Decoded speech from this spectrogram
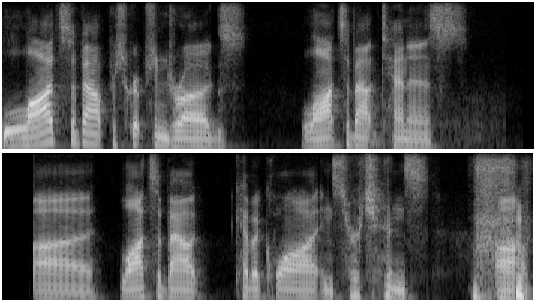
lots about prescription drugs lots about tennis uh lots about quebecois insurgents. Um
